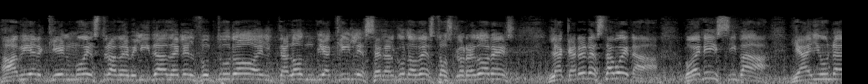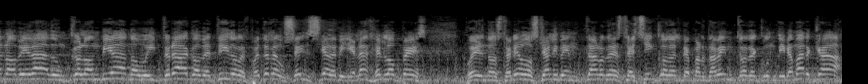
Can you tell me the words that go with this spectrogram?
A ver quién muestra debilidad en el futuro. El talón de Aquiles en alguno de estos corredores. La carrera está buena, buenísima. Y hay una novedad, un colombiano, Buitrago, metido después de la ausencia de Miguel Ángel López. Pues nos tenemos que alimentar de este chico del departamento de Cundinamarca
